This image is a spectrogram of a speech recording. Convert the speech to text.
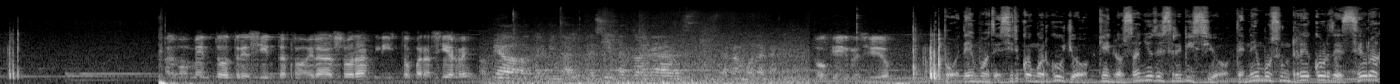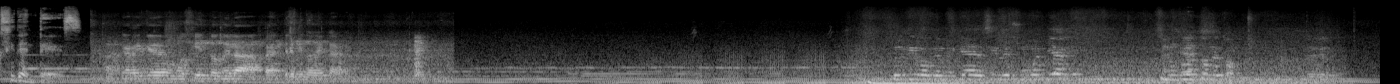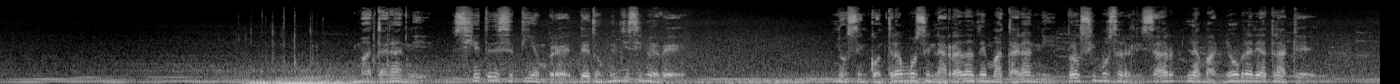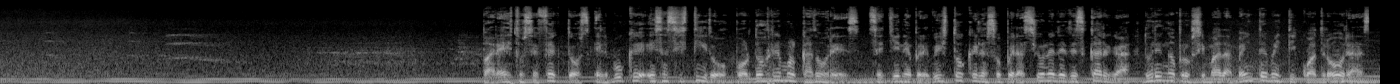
Al momento 300 toneladas hora, listo para cierre. Copiado terminal, 300 toneladas, cerramos la carga. Ok, recibido. Podemos decir con orgullo que en los años de servicio tenemos un récord de cero accidentes. La carga queda como 100 toneladas para el término de carga. Lo único que me queda decirles un buen viaje y un buen retorno. Matarani, 7 de septiembre de 2019. Nos encontramos en la rada de Matarani, próximos a realizar la maniobra de atraque. Para estos efectos, el buque es asistido por dos remolcadores. Se tiene previsto que las operaciones de descarga duren aproximadamente 24 horas.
